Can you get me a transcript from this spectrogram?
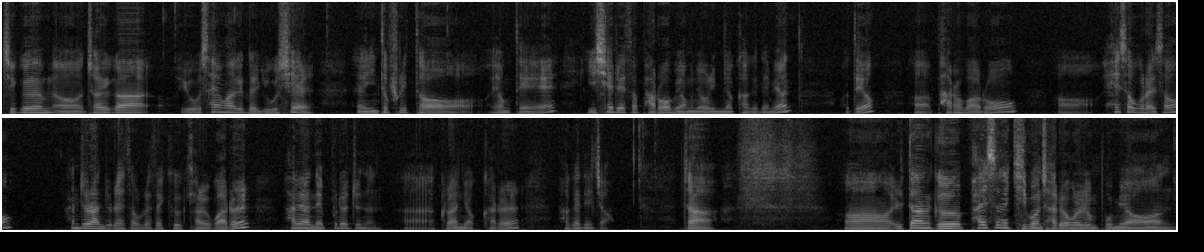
지금 어, 저희가 요 사용하게 될 요쉘 인터프리터 형태의 이 쉘에서 바로 명령을 입력하게 되면 어때요? 어, 바로바로 어, 해석을 해서 한 줄 한 줄 해석을 해서 그 결과를 화면에 뿌려주는 아, 그런 역할을 하게 되죠. 자, 어, 일단 그 파이썬의 기본 자료를 좀 보면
